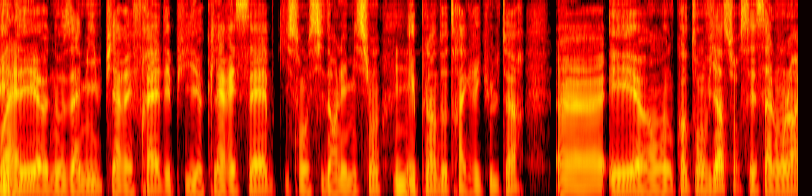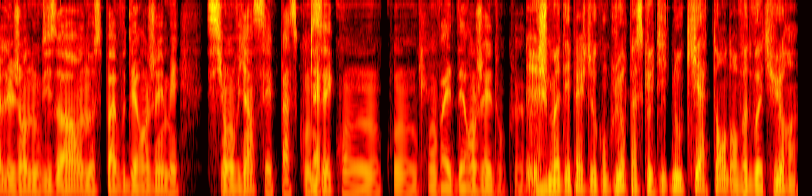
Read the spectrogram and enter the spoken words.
Ouais. aider nos amis Pierre et Fred et puis Claire et Seb qui sont aussi dans l'émission Mhm. et plein d'autres agriculteurs. Euh, et on- quand on vient sur ces salons-là, les gens nous disent Oh, on n'ose pas vous déranger. Mais si on vient, c'est parce qu'on Ouais. sait qu'on va être dérangé. Donc, euh, Je me dépêche de conclure parce que dites-nous qui attend dans votre voiture?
